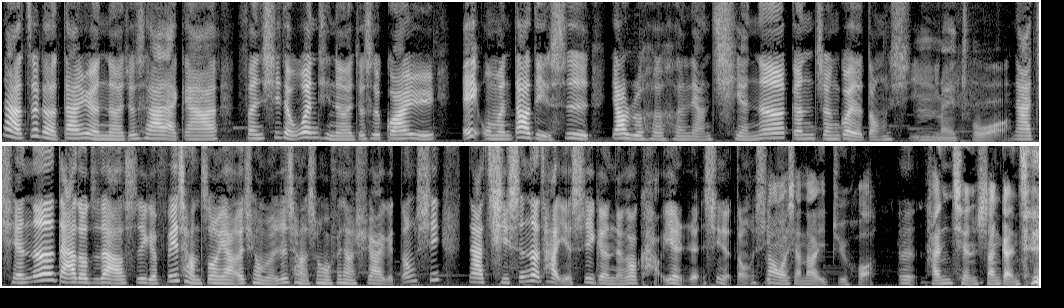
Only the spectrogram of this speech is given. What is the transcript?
那这个单元呢，就是要来跟大家分析的问题呢，就是关于，哎，我们到底是要如何衡量钱呢，跟珍贵的东西？嗯，没错。那钱呢，大家都知道是一个非常重要，而且我们日常生活非常需要一个东西。那其实呢，它也是一个能够考验人性的东西。让我想到一句话，嗯，谈钱伤感情。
